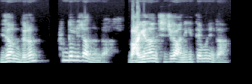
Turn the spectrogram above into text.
이 사람들은 흔들리지 않는다. 막연한 지지가 아니기 때문이다.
